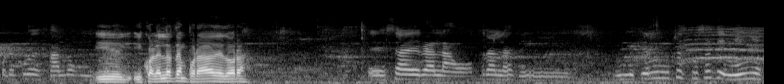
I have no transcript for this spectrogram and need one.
poner puro de Halloween. ¿Y, ¿Y cuál es la temporada de Dora? Esa era la otra, la de... me Metieron muchas cosas de niños,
